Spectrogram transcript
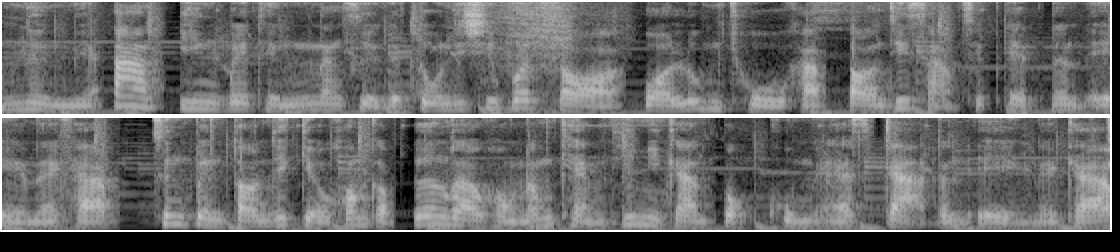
31 เนี่ย อ้างอิงไปถึงหนังสือการ์ตูนที่ชื่อว่าต่อวอลลุ่ม2ครับ ตอนที่ 31 นั่นเองนะครับ ซึ่งเป็นตอนที่เกี่ยวข้องกับเรื่องราวของน้ำแข็งที่มีการปกคลุมแอสการ์ดนั่นเองนะครับ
